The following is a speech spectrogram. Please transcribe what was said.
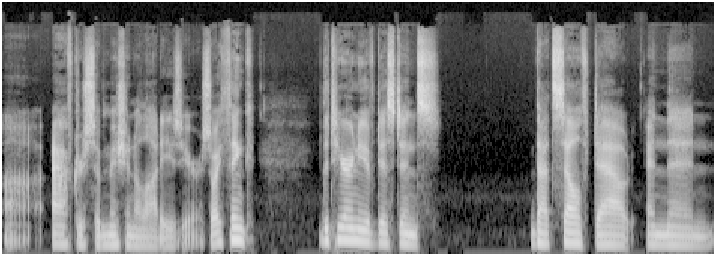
uh, after submission a lot easier. So I think the tyranny of distance that self doubt, and then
